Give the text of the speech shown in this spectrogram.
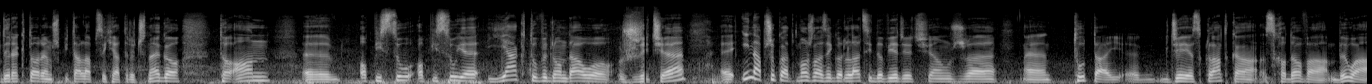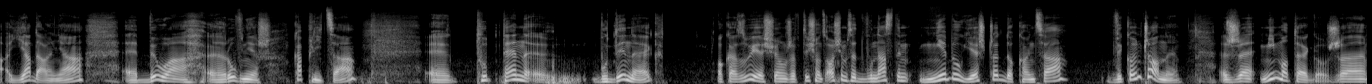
dyrektorem szpitala psychiatrycznego. To on e, opisu, opisuje, jak tu wyglądało życie i na przykład można z jego relacji dowiedzieć się, że tutaj, e, gdzie jest klatka schodowa, była jadalnia, e, była e, również kaplica. Tu ten budynek okazuje się, że w 1812 nie był jeszcze do końca wykończony, że mimo tego, że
